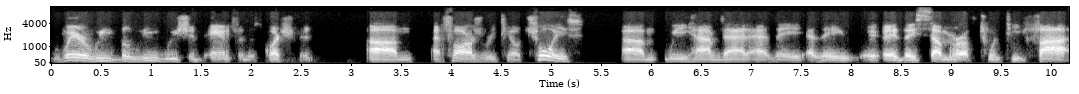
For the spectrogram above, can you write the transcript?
where we believe we should answer this question. Um, as far as retail choice, um, we have that as a as a as a summer of 25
